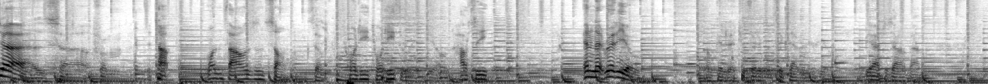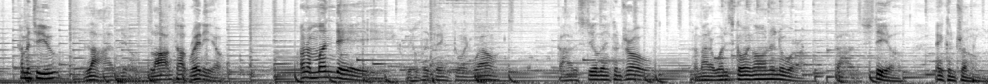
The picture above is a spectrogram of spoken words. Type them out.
jazz uh, from the top 1,000 songs of 2023 here on Howcee Internet Radio. Located at 231 6th Avenue, Beatrice, Alabama. Coming to you live, you know, Blog Talk Radio on a Monday. Everything's going well. God is still in control. No matter what is going on in the world, God is still in control.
